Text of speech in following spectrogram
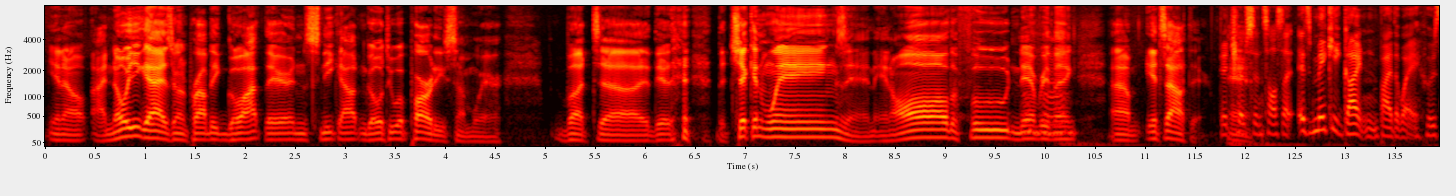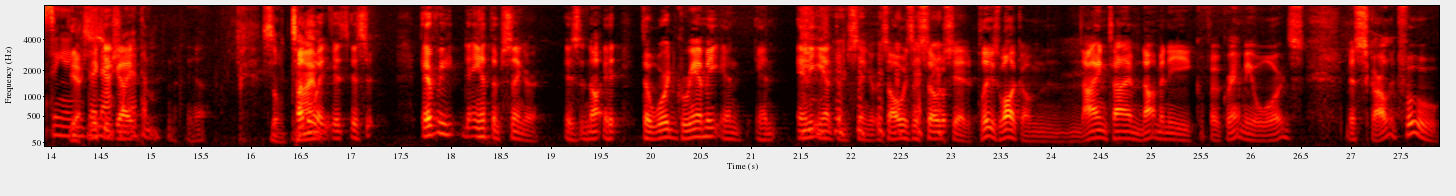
You know, I know you guys are going to probably go out there and sneak out and go to a party somewhere, but uh, the the chicken wings and and all the food and everything, um, it's out there. The And chips and salsa. It's Mickey Guyton, by the way, who's singing Yes. the Mickey national Guyton. anthem. Yeah. So By the way, it's, it's every anthem singer is not it, the word Grammy and, and any anthem singer is always associated. Please welcome nine-time nominee for Grammy Awards, Miss Scarlet Fu.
